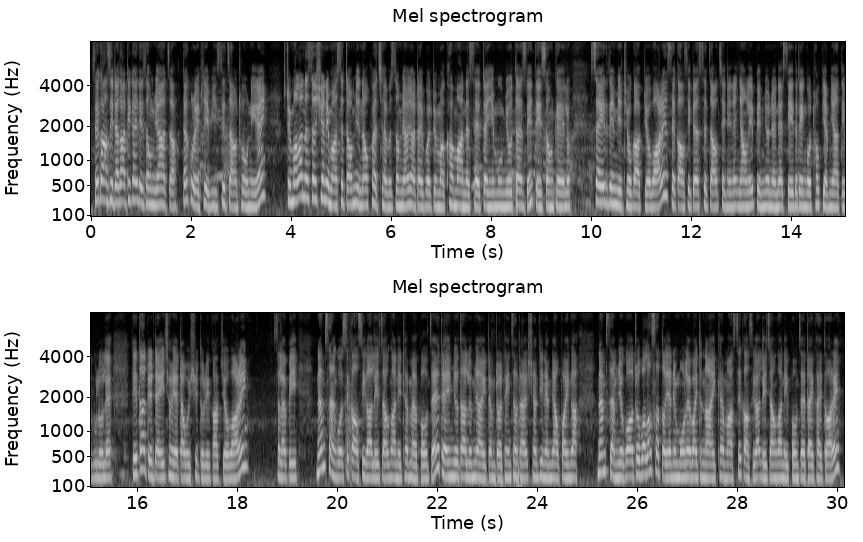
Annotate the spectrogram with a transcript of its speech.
စစ်ကောင်စီတပ်ကထိခိုက်ဒေဆုံးများအကြောင်းတက်ကိုရီဖြစ်ပြီးစစ်ကြောင်းထုံနေတယ်စတင်မာလာ28နှစ်မှာစစ်တောင်းမြစ်နောက်ဖက်ချက်ပစုံများရတိုက်ပွဲတွင်မှာခမ20တရင်မှုမျိုးတန့်စင်ဒေဆုံးခဲ့လို့စေးသတင်းမြစ်ချိုကပြောပါရယ်စစ်ကောင်စီတပ်စစ်ကြောင်းချိန်နေတဲ့ညောင်လေးပင်မြို့နယ်နဲ့စေးသတင်းကိုထုတ်ပြန်မရသေးဘူးလို့လည်းဒေသတွင်တရင်ချုံရဲ့တာဝန်ရှိသူတွေကပြောပါရယ် ဆလပီနမ်ဆန်ကိုစစ်ကောင်စီကလေးကြောင်းကနေထပ်မံပုံကျဲတရင်မျိုးသားလူမျိုးရေးတမ်တော်ထိန်ချုပ်တဲ့ရှမ်းပြည်နယ်မြောက်ပိုင်းကနမ်ဆန်မြို့ကအော်တိုဘလော့ဆက်တော်ရနေမိုးလဲပိုင်းတနအီခန့်မှာစစ်ကောင်စီကလေးကြောင်းကနေပုံကျဲတိုက်ခိုက်သွားတယ်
